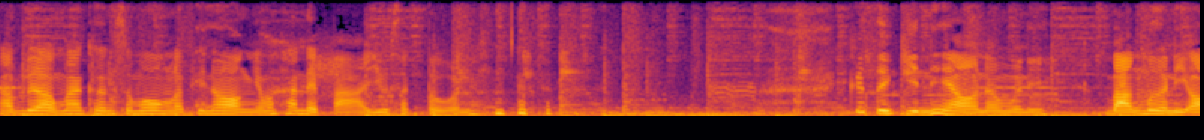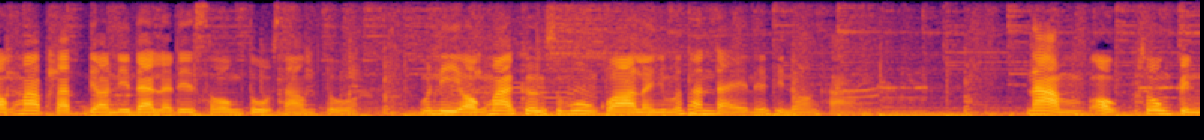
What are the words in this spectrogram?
ขับเรือกมากเครื่องสมองแล้วพี่น้องยังไม่ทันได้ป่าอยู่สักตัวหนึงคือสิกินเหี่ยวนะมือนี้บางมือนี่ออกมาแป๊บเดียวนี่ได้แล้วได้สองตัวสามตัววันนี้ออกมาเครื่องสมองกว่าแล้วยังไม่ทันได้เลยพี่น้องค่ะน้ำออกส่งเป็น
